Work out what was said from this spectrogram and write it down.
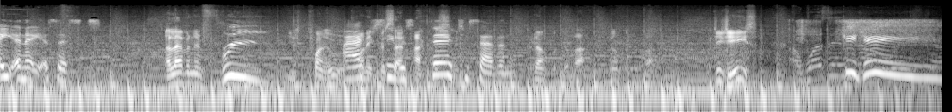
8 and 8 assists. 11 and 3. You 20, ooh, I 20% actually was accuracy. 37. Don't look at that. Don't look at that. GG's. GG!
